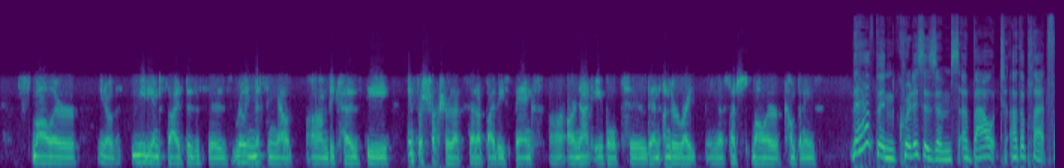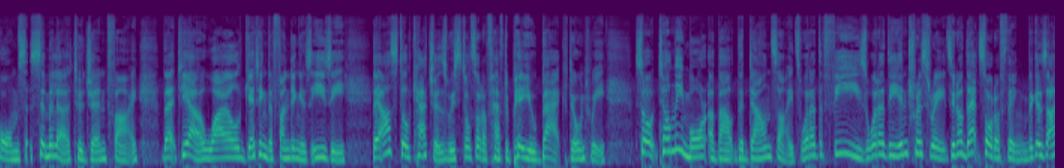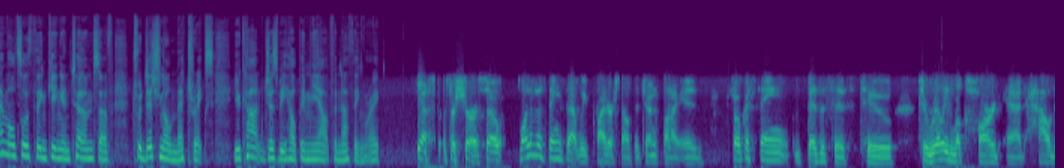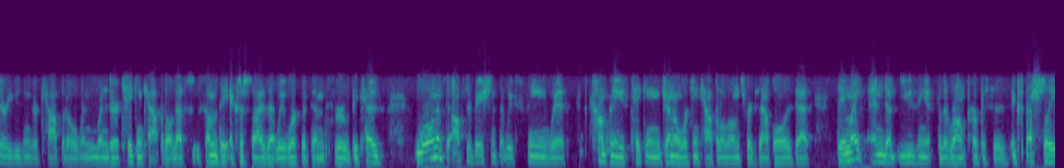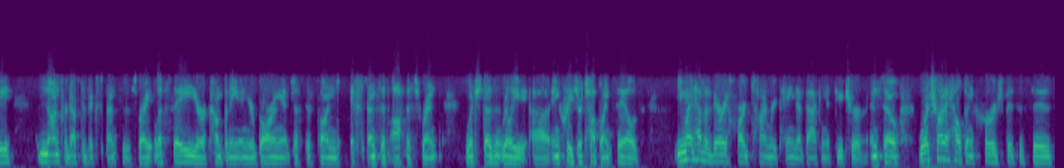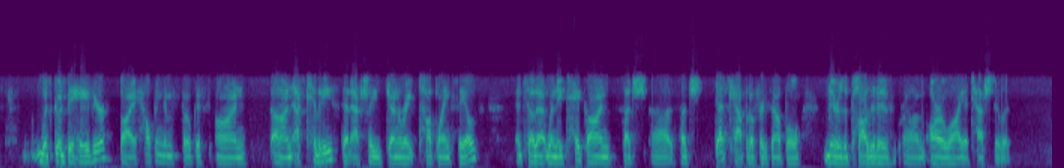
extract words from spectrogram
smaller you know, medium-sized businesses really missing out um, because the infrastructure that's set up by these banks uh, are not able to then underwrite, you know, such smaller companies. There have been criticisms about other platforms similar to Jenfi that, yeah, while getting the funding is easy, there are still catches. We still sort of have to pay you back, don't we? So tell me more about the downsides. What are the fees? What are the interest rates? You know, that sort of thing. Because I'm also thinking in terms of traditional metrics. You can't just be helping me out for nothing, right? Yes, for sure. So one of the things that we pride ourselves at Jenfi is focusing businesses to to really look hard at how they're using their capital when, when they're taking capital. That's some of the exercise that we work with them through because one of the observations that we've seen with companies taking general working capital loans, for example, is that they might end up using it for the wrong purposes, especially non-productive expenses, right? Let's say you're a company and you're borrowing it just to fund expensive office rent, which doesn't really uh, increase your top line sales. You might have a very hard time repaying that back in the future. And so we're trying to help encourage businesses with good behavior by helping them focus on on activities that actually generate top line sales. And so that when they take on such uh, such debt capital, for example, there's a positive um, ROI attached to it.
